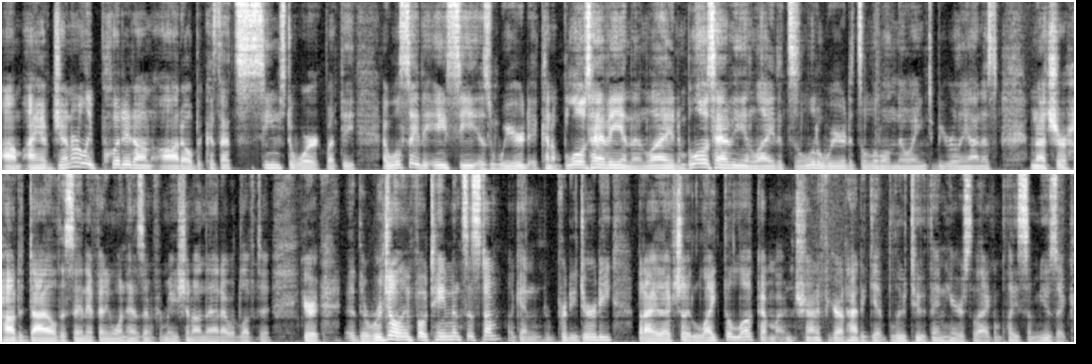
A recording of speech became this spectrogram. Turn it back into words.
Um, i have generally put it on auto because that seems to work but the i will say the ac is weird. It kind of blows heavy and then light and blows heavy and light. It's a little weird. It's a little annoying, to be really honest. I'm not sure how to dial this in. If anyone has information on that, I would love to hear it. The original infotainment system, again, pretty dirty, but I actually like the look. I'm, I'm trying to figure out how to get Bluetooth in here so that I can play some music.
